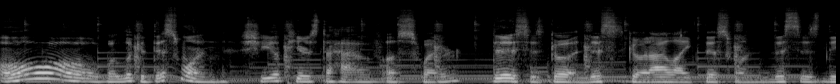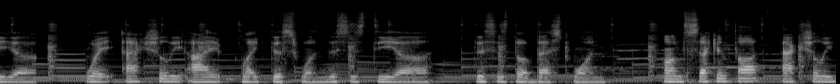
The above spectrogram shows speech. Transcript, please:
Oh, but look at this one. She appears to have a sweater. This is good, this is good. I like this one. This is the, uh, wait, actually I like this one. This is the, uh, this is the best one. On second thought, actually,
